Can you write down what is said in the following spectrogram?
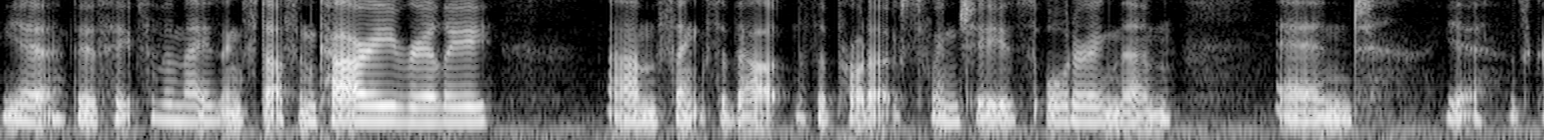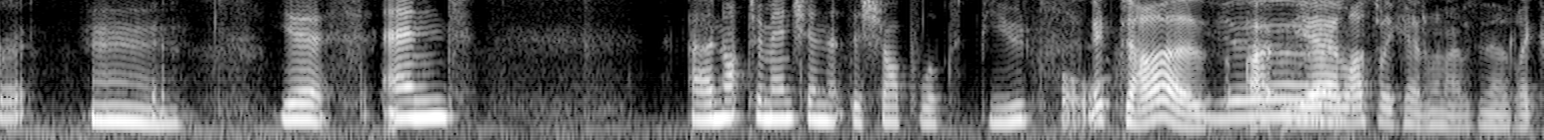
yeah, there's heaps of amazing stuff, and Kari really um, thinks about the products when she's ordering them, and yeah, it's great. Mm. Yes, and uh, not to mention that the shop looks beautiful. It does. I, Yeah. yeah, last weekend when I was in there, I was like,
